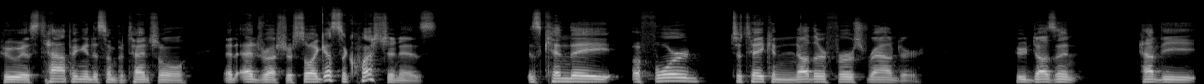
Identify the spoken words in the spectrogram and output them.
who is tapping into some potential at edge rusher. So I guess the question is is can they afford to take another first rounder who doesn't have the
